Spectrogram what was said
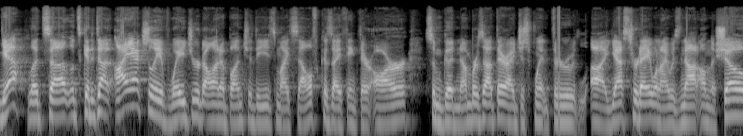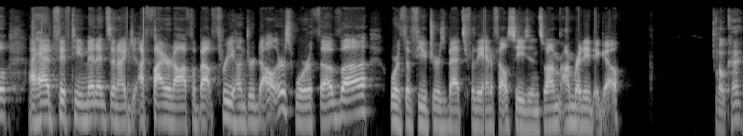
Yeah, let's uh let's get it done. I actually have wagered on a bunch of these myself because I think there are some good numbers out there. I just went through uh, yesterday when I was not on the show. I had 15 minutes and I, I fired off about three hundred dollars worth of uh worth of futures bets for the NFL season. So I'm I'm ready to go. Okay,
